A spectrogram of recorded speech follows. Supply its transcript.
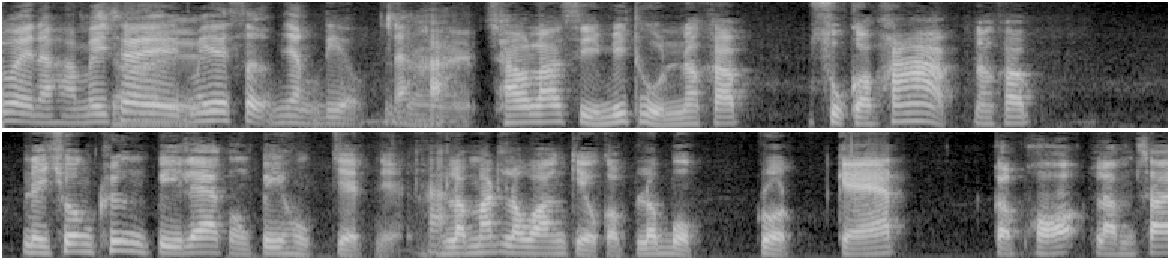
ด้วยนะคะ ไม่ใช่ใช่ไม่ใช่เสริมอย่างเดียวนะคะใช่ชาวราศีมิถุนนะครับ สุขภาพนะครับ ในช่วงครึ่งปีแรกของปี 67 เนี่ยค่ะระมัดระวังเกี่ยวกับระบบกรดแก๊สกระเพาะลำไส้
